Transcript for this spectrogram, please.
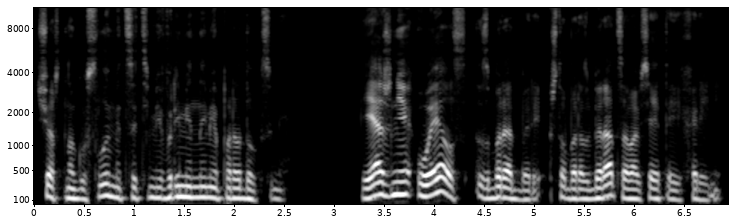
Черт ногу сломит с этими временными парадоксами. Я же не Уэллс с Брэдбери, чтобы разбираться во всей этой хрени.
